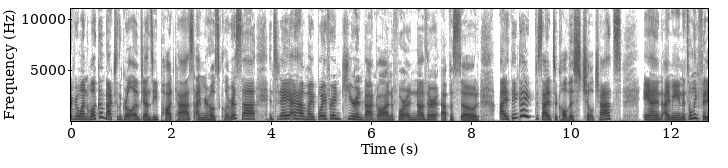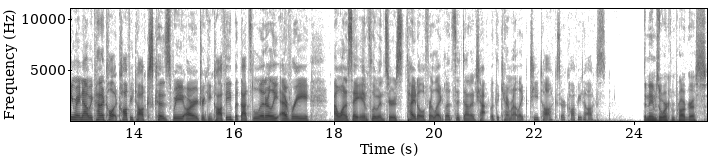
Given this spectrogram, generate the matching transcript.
everyone, welcome back to the Girl of Gen Z podcast. I'm your host Clarissa, and today I have my boyfriend Kieran back on for another episode. I think I decided to call this Chill Chats, and I mean, it's only fitting right now. We kind of call it Coffee Talks because we are drinking coffee, but that's literally every I want to say influencer's title for like, let's sit down and chat with the camera, like tea talks or coffee talks. The name's a work in progress.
